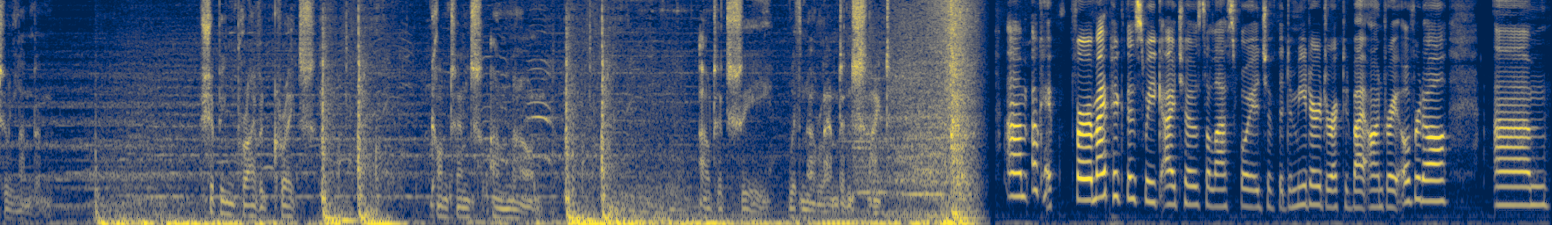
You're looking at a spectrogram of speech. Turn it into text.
to London. Shipping private crates. Contents unknown. Out at sea with no land in sight. Um, okay. For my pick this week, I chose The Last Voyage of the Demeter, directed by Andre Øvredal. Um,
